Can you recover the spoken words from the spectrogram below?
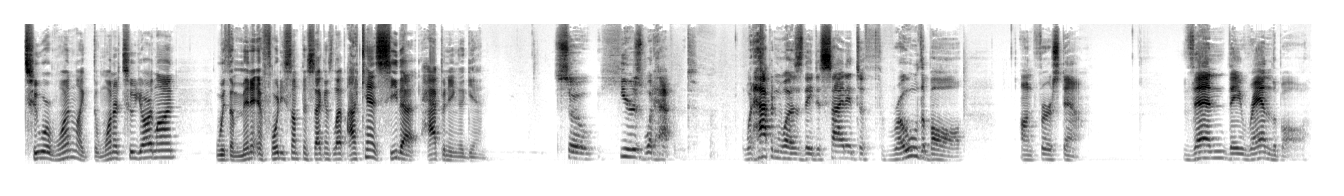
two or one, like the one or two yard line, with a minute and 40 something seconds left. I can't see that happening again. So here's what happened. What happened was they decided to throw the ball on first down. Then they ran the ball.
